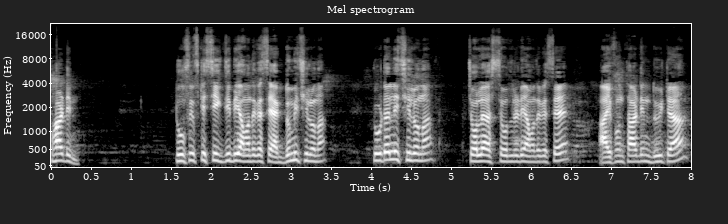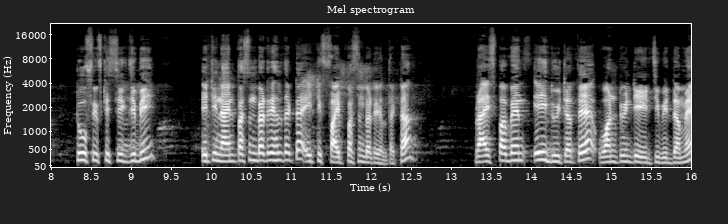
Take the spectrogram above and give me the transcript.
thirteen two fifty six GB আমাদের কাছে একদমই ছিল না টোটালি ছিল না, চলে আসছে অলরেডি আমাদের কাছে আইফোন থার্টিন দুইটা two fifty six GB eighty nine percent battery health একটা eighty five percent battery health একটা। প্রাইস পাবেন এই দুইটাতে ওয়ান টোয়েন্টি এইট জিবির দামে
